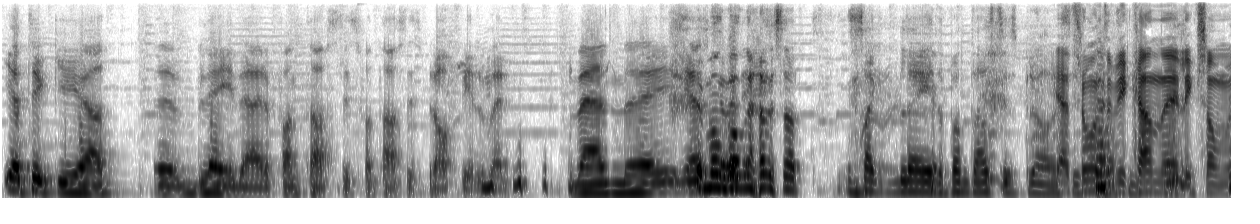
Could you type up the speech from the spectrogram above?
Jag tycker ju att Blade är fantastiskt, fantastiskt bra filmer. Men... Eh, jag Hur många gånger har vi sagt, sagt Blade fantastiskt bra? Jag tror inte vi kan eh, liksom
